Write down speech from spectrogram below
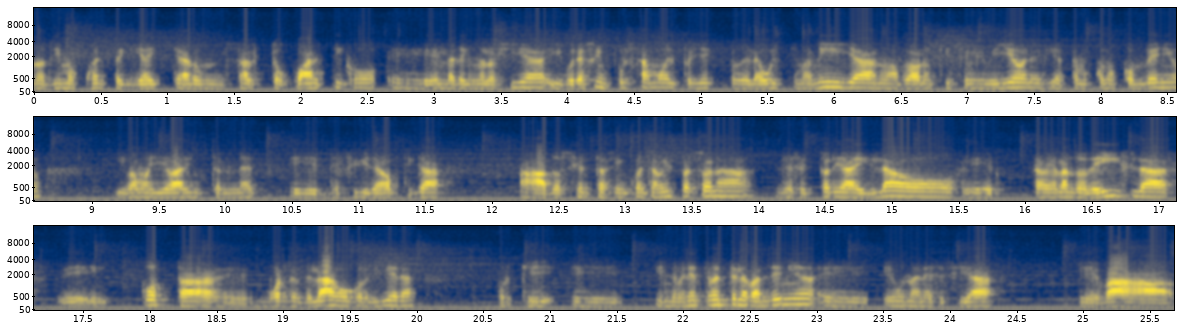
nos dimos cuenta que hay que dar un salto cuántico eh, en la tecnología y por eso impulsamos el proyecto de la última milla. Nos aprobaron 15 mil millones, ya estamos con un convenio y vamos a llevar internet eh, de fibra óptica a 250 mil personas de sectores aislados, eh, estaba hablando de islas, eh, costas, eh, bordes del lago, cordillera, porque eh, independientemente de la pandemia es una necesidad que va,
